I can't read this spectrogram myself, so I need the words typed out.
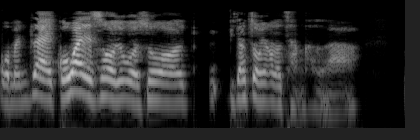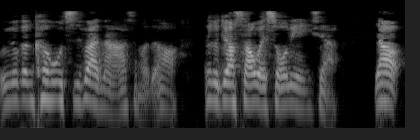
我们在国外的时候，如果说比较重要的场合啊，比如说跟客户吃饭啊什么的哈，那个就要稍微收敛一下。要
